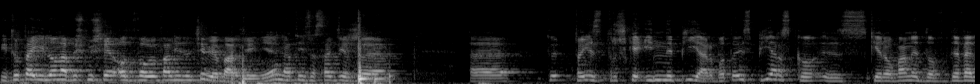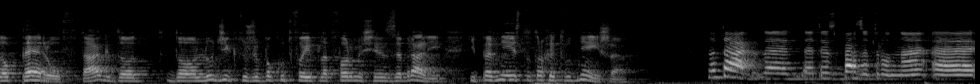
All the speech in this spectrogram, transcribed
I tutaj, Ilona, byśmy się odwoływali do ciebie bardziej, nie? Na tej zasadzie, że e, to, to jest troszkę inny PR, bo to jest PR sko, skierowany do deweloperów, tak? Do, do ludzi, którzy wokół twojej platformy się zebrali i pewnie jest to trochę trudniejsze. No tak, e, to jest bardzo trudne. E,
